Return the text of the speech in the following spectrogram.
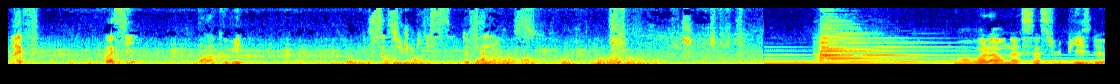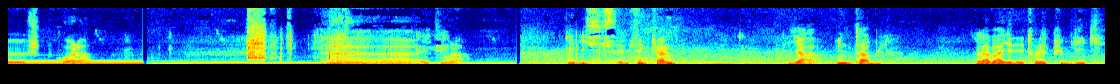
Bref, voici dans la commune de Saint-Sulpice de Falérance. Bon voilà, on a Saint-Sulpice de je sais plus quoi là. Euh, et puis voilà. Mais ici c'est bien calme. Il y a une table. Là-bas il y a des toilettes publiques.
